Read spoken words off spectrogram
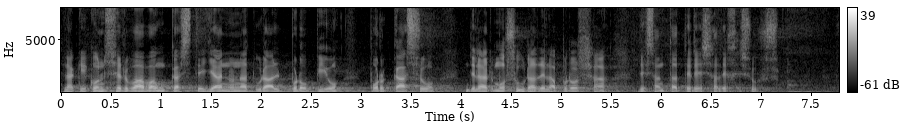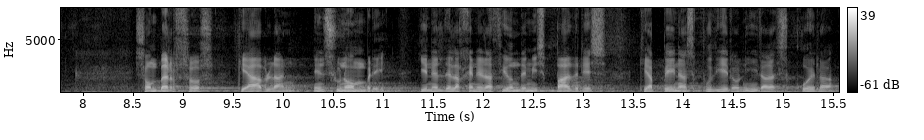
la que conservaba un castellano natural propio por caso de la hermosura de la prosa de Santa Teresa de Jesús. Son versos que hablan en su nombre y en el de la generación de mis padres que apenas pudieron ir a la escuela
